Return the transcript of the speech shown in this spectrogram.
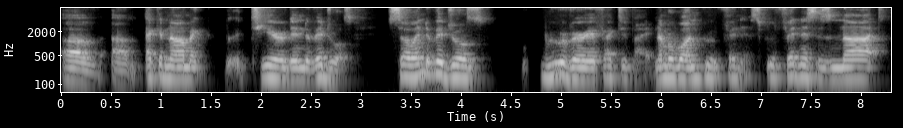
of um, economic tiered individuals. So individuals, we were very affected by it. Number one, group fitness. Group fitness is not –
